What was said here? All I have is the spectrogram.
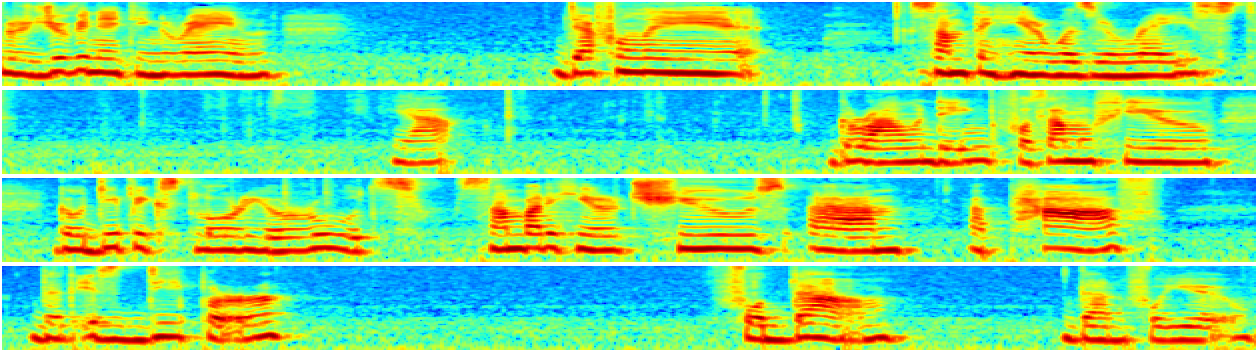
rejuvenating rain, definitely something here was erased. Yeah grounding. For some of you, go deep, explore your roots. Somebody here choose um, a path that is deeper for them than for you.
